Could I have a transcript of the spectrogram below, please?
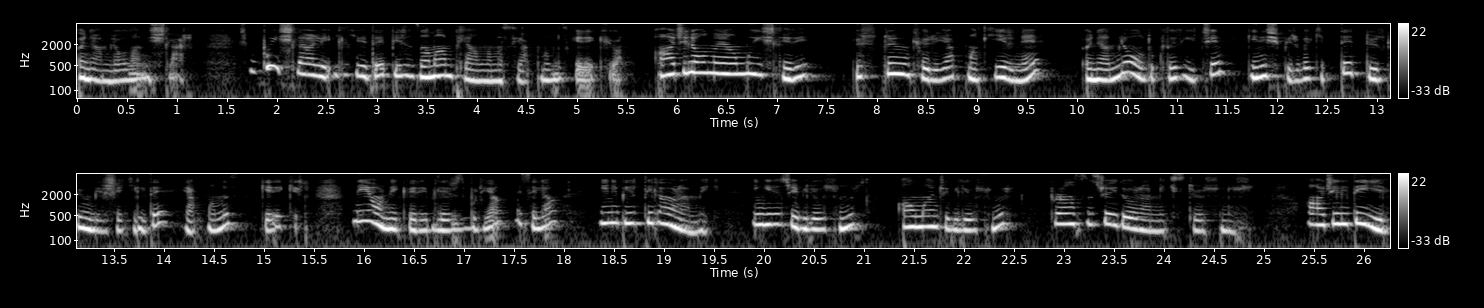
önemli olan işler. Şimdi bu işlerle ilgili de bir zaman planlaması yapmamız gerekiyor. Acil olmayan bu işleri üstün körü yapmak yerine önemli oldukları için geniş bir vakitte düzgün bir şekilde yapmamız gerekir. Neye örnek verebiliriz buraya? Mesela yeni bir dil öğrenmek. İngilizce biliyorsunuz, Almanca biliyorsunuz, Fransızcayı da öğrenmek istiyorsunuz. Acil değil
